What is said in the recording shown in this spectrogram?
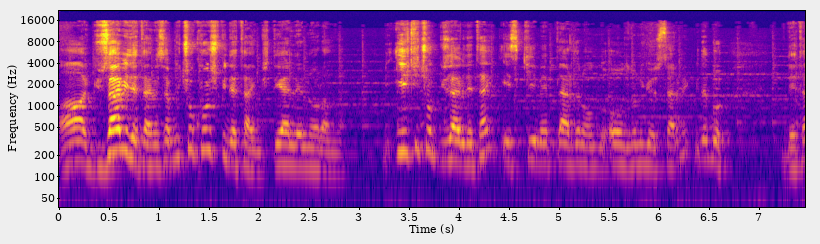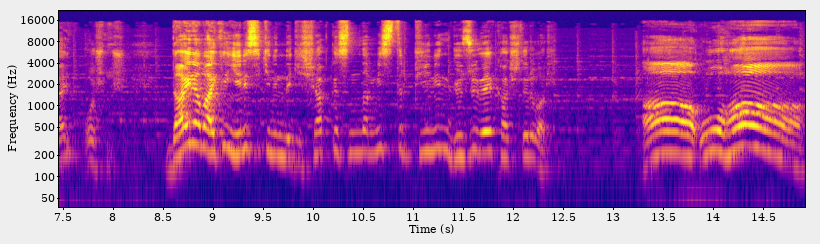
Aa güzel bir detay mesela bu çok hoş bir detaymış diğerlerine oranla. İlki çok güzel bir detay. Eski maplerden ol- olduğunu göstermek. Bir de bu. Detay hoşmuş. Dynamite'ın yeni skinindeki şapkasında Mr. P'nin gözü ve kaşları var. Aa oha!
